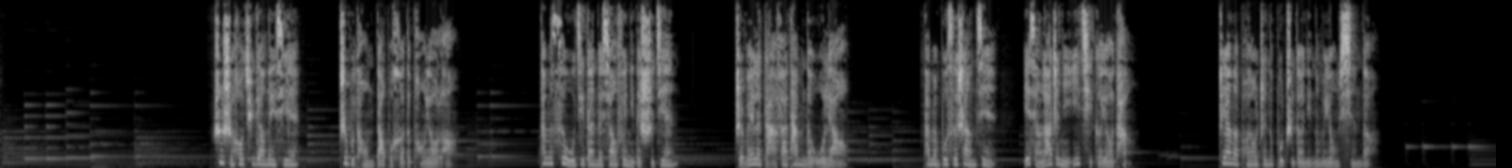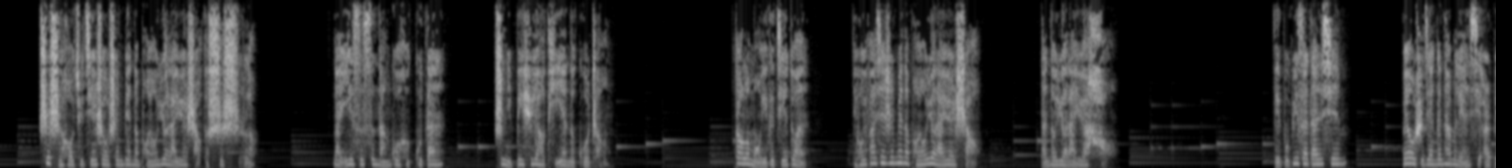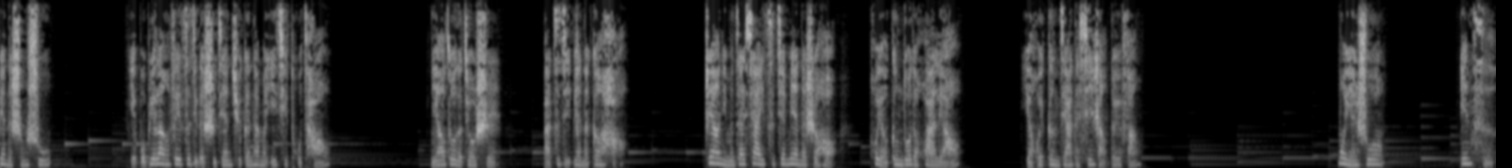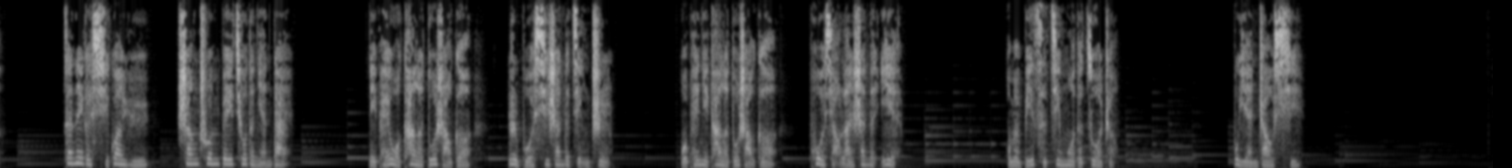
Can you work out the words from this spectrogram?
是时候去掉那些志不同道不合的朋友了。他们肆无忌惮的消费你的时间，只为了打发他们的无聊。他们不思上进。也想拉着你一起葛优躺。这样的朋友真的不值得你那么用心的。是时候去接受身边的朋友越来越少的事实了。那一丝丝难过和孤单，是你必须要体验的过程。到了某一个阶段，你会发现身边的朋友越来越少，但都越来越好。你不必再担心。没有时间跟他们联系而变得生疏，也不必浪费自己的时间去跟他们一起吐槽。你要做的就是把自己变得更好，这样你们在下一次见面的时候会有更多的话聊，也会更加的欣赏对方。莫言说：“因此，在那个习惯于伤春悲秋的年代。”你陪我看了多少个日薄西山的景致？我陪你看了多少个破晓阑珊的夜？我们彼此静默的坐着，不言朝夕。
